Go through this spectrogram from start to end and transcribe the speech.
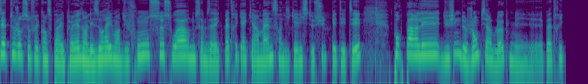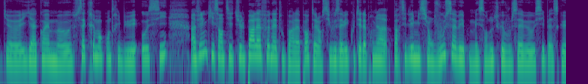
Vous êtes toujours sur Fréquence Paris Pluriel dans les oreilles loin du front. Ce soir, nous sommes avec Patrick Ackermann, syndicaliste sud PTT, pour parler du film de Jean-Pierre Bloch. Mais Patrick euh, y a quand même euh, sacrément contribué aussi. Un film qui s'intitule Par la fenêtre ou par la porte. Alors, si vous avez écouté la première partie de l'émission, vous savez, mais sans doute que vous le savez aussi parce que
